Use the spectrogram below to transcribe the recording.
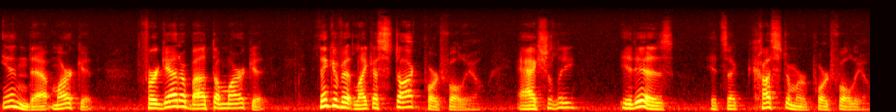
in that market Forget about the market. Think of it like a stock portfolio. Actually, it is. It's a customer portfolio.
